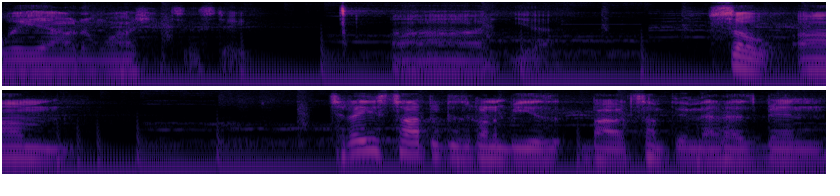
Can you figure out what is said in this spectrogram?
way out in Washington State. Uh, yeah. So, um, today's topic is going to be about something that has been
